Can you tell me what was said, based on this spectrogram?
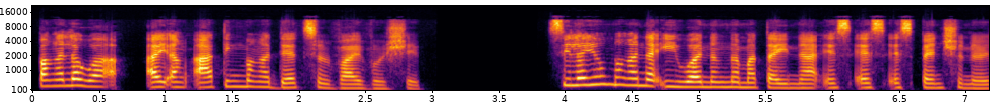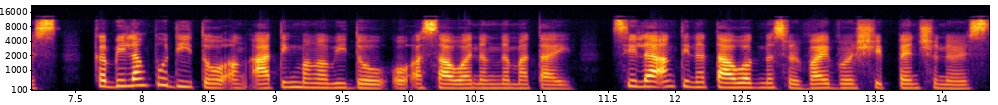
Pangalawa ay ang ating mga death survivorship. Sila yung mga naiwan ng namatay na SSS pensioners, kabilang po dito ang ating mga widow o asawa ng namatay, sila ang tinatawag na survivorship pensioners,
